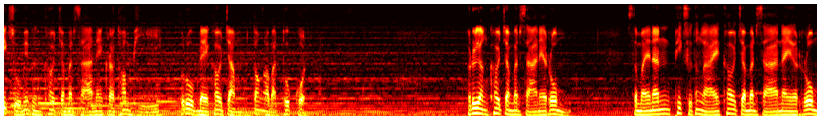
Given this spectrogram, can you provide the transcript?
ภิกษุไม่พึงเข้าจำพรรษาในกระท่อมผี รูปใดเข้าจำต้องอบัตทุกกฎ เรื่องเข้าจำพรรษาในร่ม สมัยนั้นภิกษุทั้งหลายเข้าจำพรรษาในร่ม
